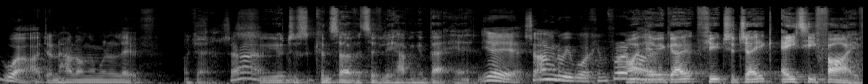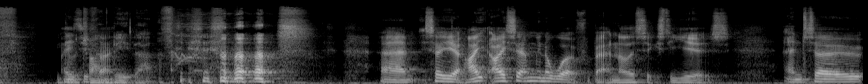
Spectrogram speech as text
well, I don't know how long I'm going to live. okay So, so you're just conservatively having a bet here Yeah, yeah. So I'm going to be working for Right, here we go. Future Jake, 85. You've got to try and beat that. Um, so yeah, I, I say I'm going to work for about another 60 years. And so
